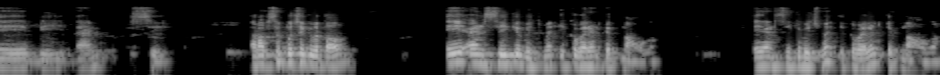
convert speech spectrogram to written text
ए बी एंड सी और आपसे पूछे कि बताओ ए एंड सी के बीच में इक्वेलेंट कितना होगा? ए एंड सी के बीच में इक्विवेलेंट कितना होगा?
